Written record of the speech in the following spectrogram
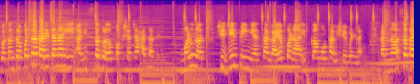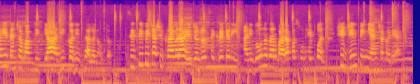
स्वतंत्र पत्रकारिता नाही आणि सगळं पक्षाच्या हातात आहे. म्हणूनच शी जिनपिंग यांचा गायबपणा इतका मोठा विषय बनलाय. कारण असं काही त्यांच्या बाबतीत याआधी कधीच झालं नव्हतं. सीसीपीच्या शिखरावर आहे जनरल सेक्रेटरी आणि दोन हजार बारा पासून हे पद शी जिनपिंग यांच्याकडे आहे.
